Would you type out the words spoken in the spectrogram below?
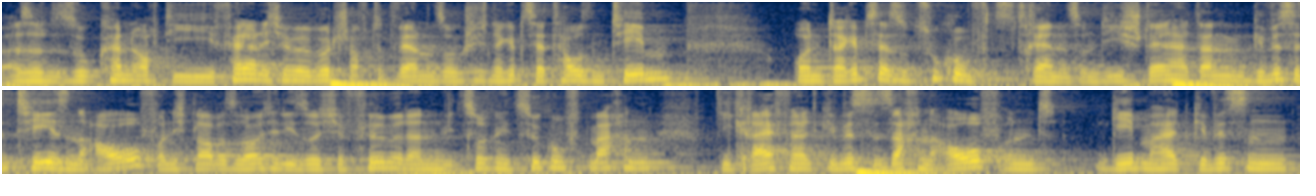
also so können auch die Felder nicht mehr bewirtschaftet werden und so Geschichten, da gibt es ja tausend Themen Und da gibt es ja so Zukunftstrends und die stellen halt dann gewisse Thesen auf. Und ich glaube, so Leute, die solche Filme dann wie zurück in die Zukunft machen, die greifen halt gewisse Sachen auf und geben halt gewissen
